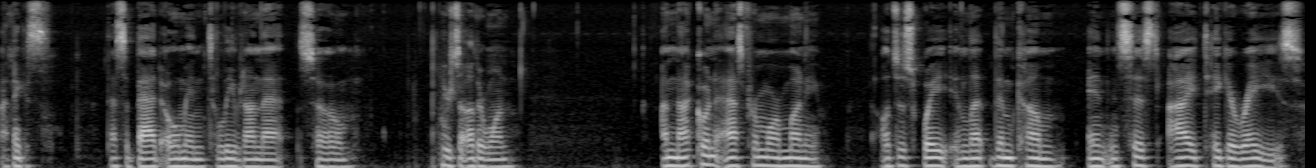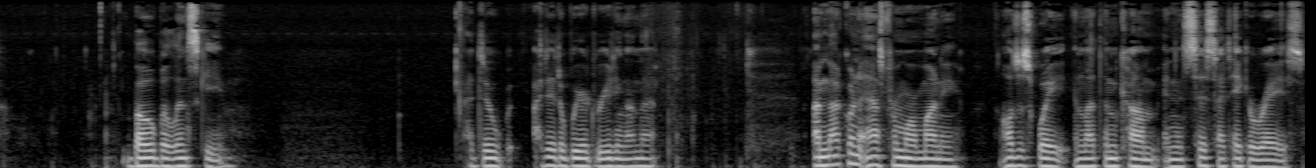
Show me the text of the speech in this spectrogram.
I think it's that's a bad omen to leave it on that. So here's the other one. I'm not going to ask for more money. I'll just wait and let them come and insist I take a raise. Bo Belinsky. I do I did a weird reading on that. I'm not going to ask for more money. I'll just wait and let them come and insist I take a raise.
